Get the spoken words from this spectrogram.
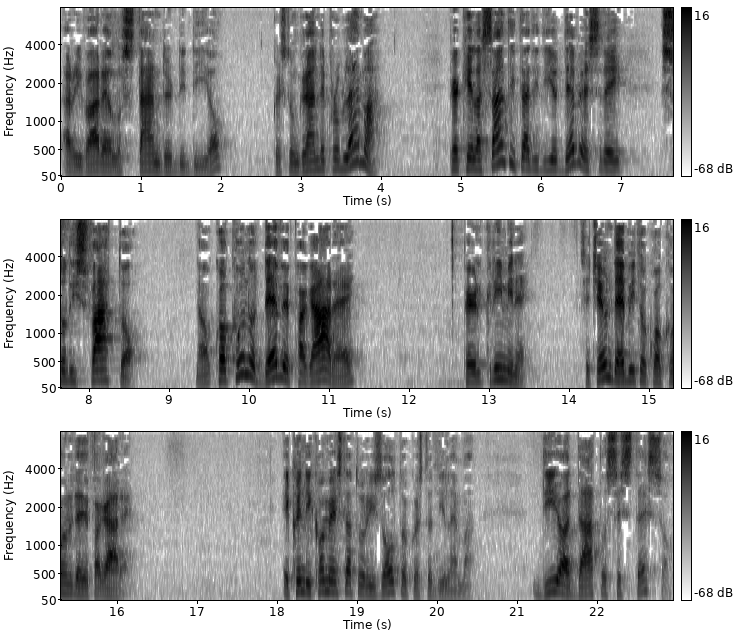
arrivare allo standard di Dio, questo è un grande problema, perché la santità di Dio deve essere soddisfatto. No? Qualcuno deve pagare per il crimine. Se c'è un debito qualcuno deve pagare. E quindi come è stato risolto questo dilemma? Dio ha dato se stesso.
